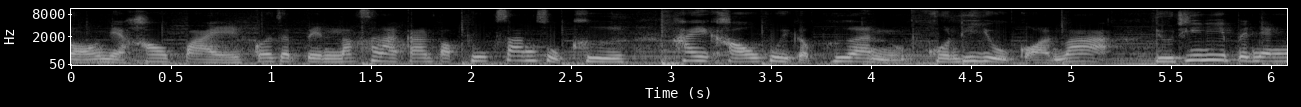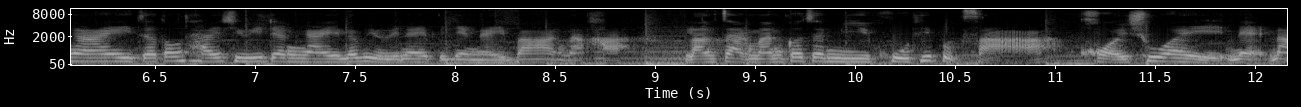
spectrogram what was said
น้องเนี่ยเข้าไป ก็จะเป็นลักษณะการปรับทุกข์สร้างสุขคือ ให้เขาคุยกับเพื่อน คนที่อยู่ก่อนว่า อยู่ที่นี่เป็นยังไงจะต้องใช้ชีวิตยังไง แล้วอยู่วินัยเป็นยังไงบ้างนะคะ หลังจากนั้นก็จะมีครูที่ปรึกษาคอยช่วยแนะน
